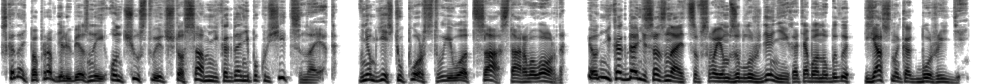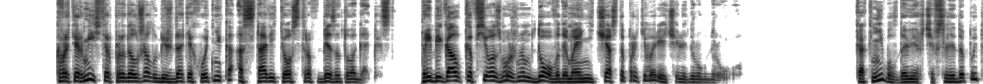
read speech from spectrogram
Сказать по правде, любезный, он чувствует, что сам никогда не покусится на это. В нем есть упорство его отца, старого лорда, и он никогда не сознается в своем заблуждении, хотя бы оно было ясно, как божий день. Квартирмейстер продолжал убеждать охотника оставить остров без отлагательств. Прибегал ко всевозможным доводам, и они часто противоречили друг другу. Как ни был доверчив следопыт,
